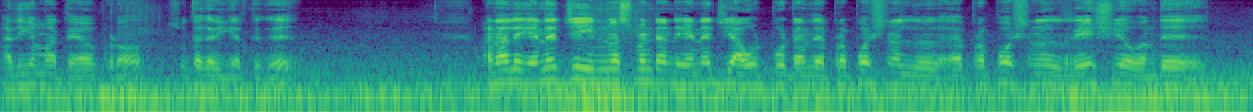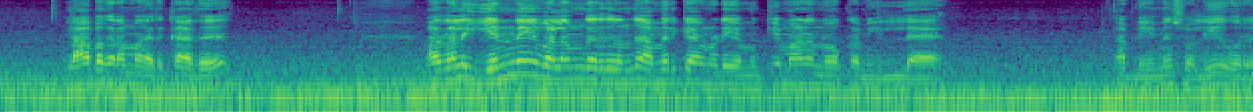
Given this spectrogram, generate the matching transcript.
அதிகமாக தேவைப்படும் சுத்தகரிக்கிறதுக்கு. அதனால் energy investment and energy output அந்த ப்ரொபோஷனல் ப்ரொபோஷனல் ரேஷியோ வந்து லாபகரமாக இருக்காது. அதனால எண்ணெய் வளம்ங்கிறது வந்து அமெரிக்காவினுடைய முக்கியமான நோக்கம் இல்லை அப்படின்னு சொல்லி ஒரு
